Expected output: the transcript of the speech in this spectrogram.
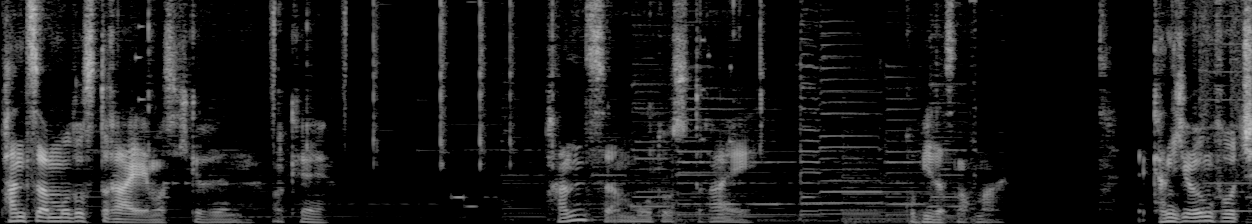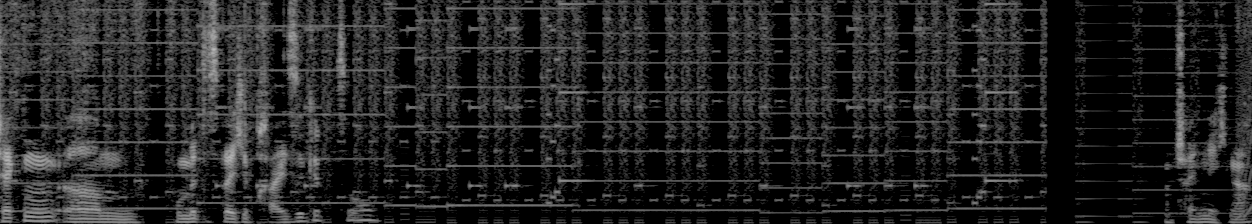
Panzermodus 3 muss ich gewinnen. Okay. Panzermodus 3. Probier das nochmal. Kann ich irgendwo checken, ähm, womit es welche Preise gibt? So? Anscheinend nicht, ne?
